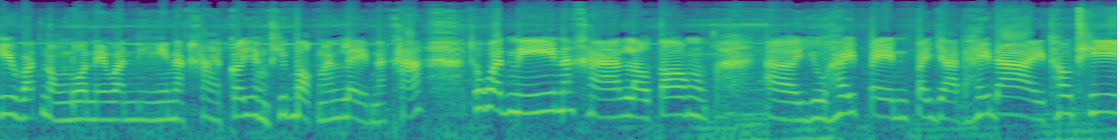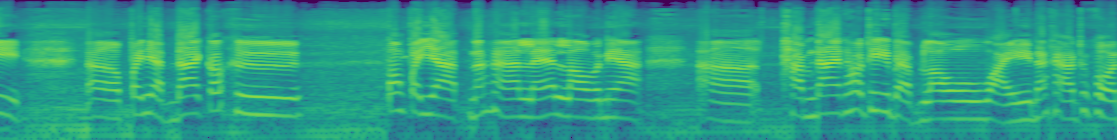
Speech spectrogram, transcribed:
ที่วัดหนองนวลในวันนี้นะคะ ก็อย่างที่บอกนั่นเลยนะคะ ทุกวันนี้นะคะเราต้องออยู่ให้เป็นประหยัดให้ได้เท่าที่ประหยัดได้ก็คือต้องประหยัดนะคะ และเราเนี่ยทำได้เท่าที่แบบเราไหวนะคะ ทุกคน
